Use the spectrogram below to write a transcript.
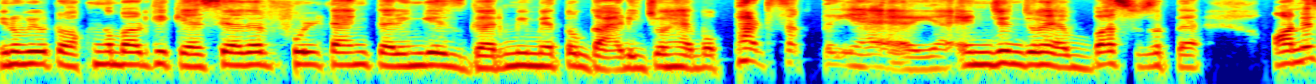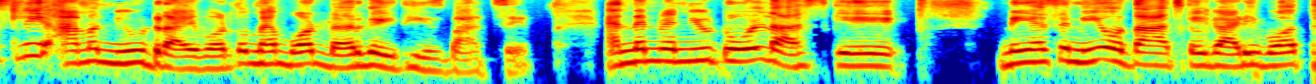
You know we talking about कि कैसे अगर फुल टैंक करेंगे इस गर्मी में तो गाड़ी जो है वो फट सकती है या इंजन जो है बस हो सकता है। Honestly I am a new driver तो मैं बहुत डर गई थी इस बात से। And then when you told us के, नहीं, ऐसे नहीं होता आजकल गाड़ी बहुत।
